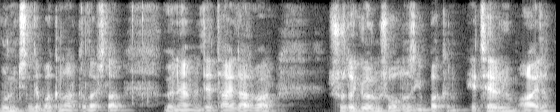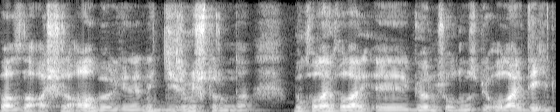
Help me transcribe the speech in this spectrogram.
Bunun için de bakın arkadaşlar önemli detaylar var. Şurada görmüş olduğunuz gibi bakın Ethereum aylık bazda aşırı al bölgelerine girmiş durumda. Bu kolay kolay e, görmüş olduğumuz bir olay değil.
